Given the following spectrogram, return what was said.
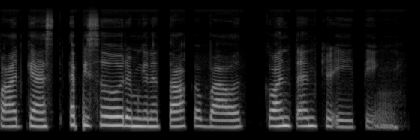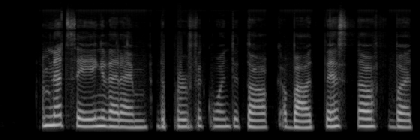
podcast episode, I'm going to talk about content creating. I'm not saying that I'm the perfect one to talk about this stuff, but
